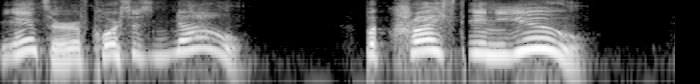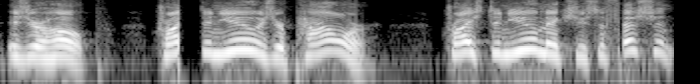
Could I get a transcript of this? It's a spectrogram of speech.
The answer, of course, is no. But Christ in you is your hope. Christ in you is your power. Christ in you makes you sufficient.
